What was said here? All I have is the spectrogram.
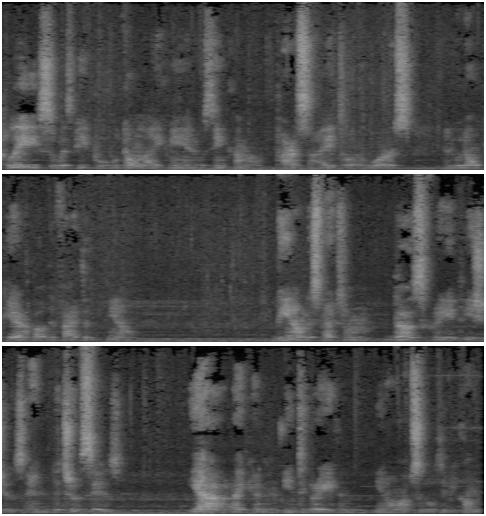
place with people who don't like me and who think I'm a parasite or worse, and who don't care about the fact that, you know, being on the spectrum does create issues. And the truth is, yeah, I can integrate and, you know, absolutely become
